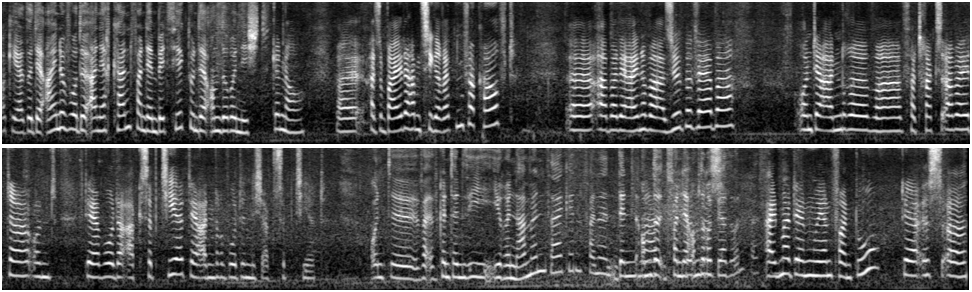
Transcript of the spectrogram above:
Okay, also der eine wurde anerkannt von dem Bezirk und der andere nicht. Genau. Weil, also beide haben Zigaretten verkauft, äh, aber der eine war Asylbewerber und der andere war Vertragsarbeiter und der wurde akzeptiert, der andere wurde nicht akzeptiert. Und äh, könnten Sie Ihren Namen sagen von, den, Ja, von der anderen Person? Einmal der Nguyen Van Du, der ist äh,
